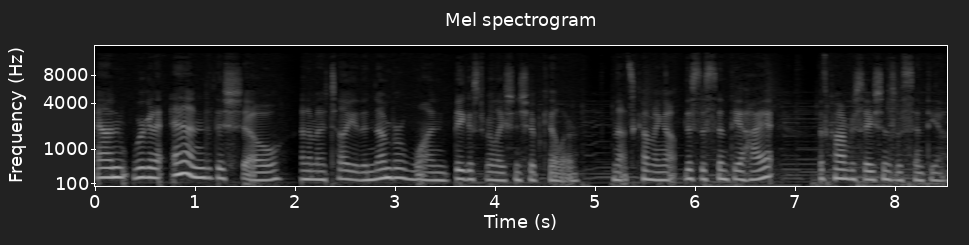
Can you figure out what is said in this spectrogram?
And we're going to end this show, and I'm going to tell you the number one biggest relationship killer and that's coming up. This is Cynthia Hiett with Conversations with Cynthia.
